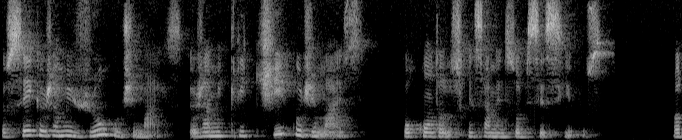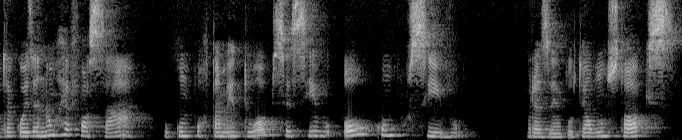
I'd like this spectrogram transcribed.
eu sei que eu já me julgo demais, eu já me critico demais por conta dos pensamentos obsessivos. Outra coisa é não reforçar o comportamento obsessivo ou compulsivo. Por exemplo, tem alguns toques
